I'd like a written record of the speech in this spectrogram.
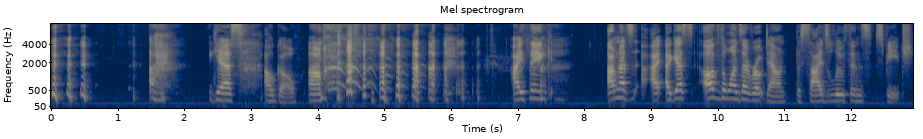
uh, yes, I'll go. Um, I think I'm not. I guess of the ones I wrote down, besides Luthen's speech,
